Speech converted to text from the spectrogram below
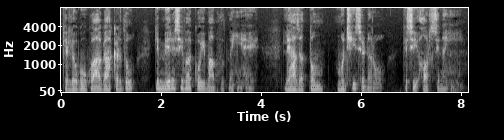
کہ لوگوں کو آگاہ کر دو کہ میرے سوا کوئی معبود نہیں ہے۔ لہذا تم مجھ ہی سے ڈرو، کسی اور سے نہیں۔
